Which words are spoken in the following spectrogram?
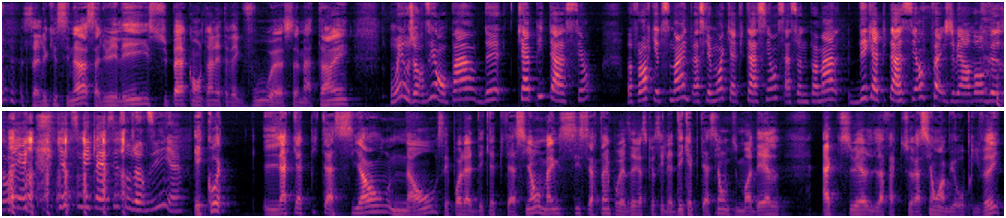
salut Christina, salut Élise, super content d'être avec vous euh, ce matin. Oui, aujourd'hui, on parle de capitation va falloir que tu m'aides parce que moi, capitation, ça sonne pas mal décapitation. Fait que je vais avoir besoin que tu m'éclaircisses aujourd'hui. Écoute, la capitation, non, c'est pas la décapitation, même si certains pourraient dire est-ce que c'est la décapitation du modèle actuel de la facturation en bureau privé?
